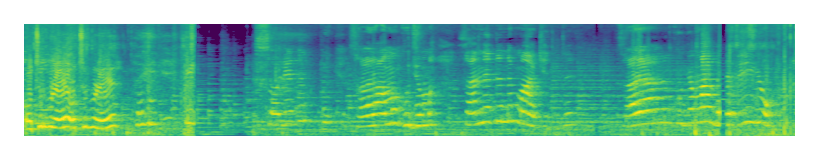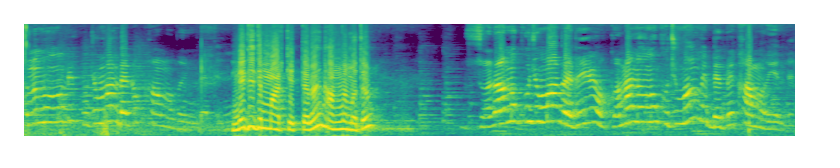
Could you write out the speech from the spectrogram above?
Otur buraya, otur buraya. Söyledim ki Sayan'ın kocaman sen ne dedin markette? Sayan'ın kocaman bebeği yok. Hemen ona bir kocaman bebek kalmalıyım dedin. Ne dedim markette ben? Anlamadım. Yok. Hemen ona kocaman bir bebek almalıyım dedin.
